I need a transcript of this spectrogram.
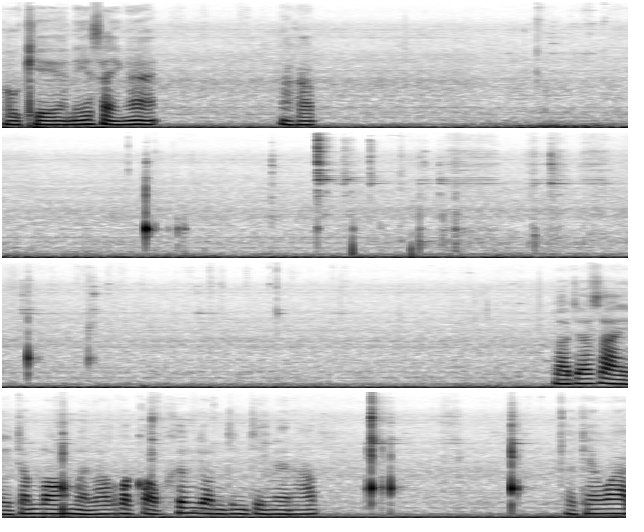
โอเค อันนี้ใส่ง่ายนะครับ เราจะใส่จำลองเหมือนเราประกอบเครื่องยนต์จริง ๆ เลยนะครับแต่แค่ว่า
